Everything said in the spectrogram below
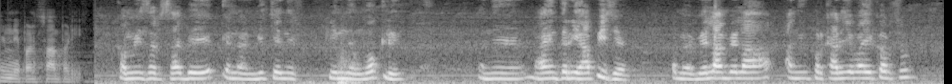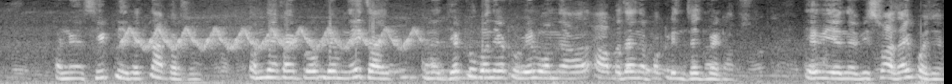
એમને પણ સાંભળીએ. કમિશનર સાહેબે એના નીચેની ટીમને મોકલી અને બાંયધરી આપી છે. અમે વહેલા વહેલા આની ઉપર કાર્યવાહી કરશું અને સીટની રચના કરશું. તમને કાંઈ પ્રોબ્લેમ નહીં થાય અને જેટલું બને એટલું વહેલું અમને આ બધાને પકડીને જજમેન્ટ આપશું. એવી એને વિશ્વાસ આપ્યો છે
